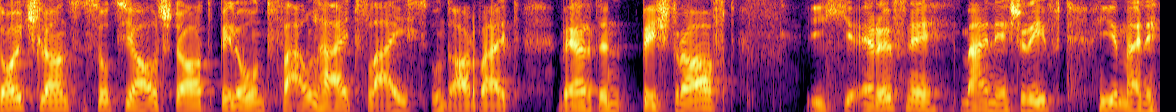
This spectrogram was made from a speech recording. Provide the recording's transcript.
Deutschlands Sozialstaat belohnt Faulheit, Fleiß und Arbeit werden bestraft. Ich eröffne meine Schrift, hier meine,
